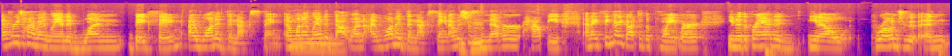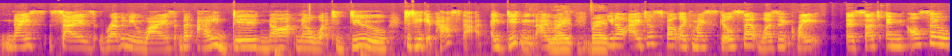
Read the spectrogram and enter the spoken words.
every time I landed one big thing, I wanted the next thing. And when I landed that one, I wanted the next thing. And I was just mm-hmm. never happy. And I think I got to the point where, you know, the brand had, you know, grown to a nice size revenue wise, but I did not know what to do to take it past that. I didn't. I was, Right, right. you know, I just felt like my skill set wasn't quite as such. And also,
